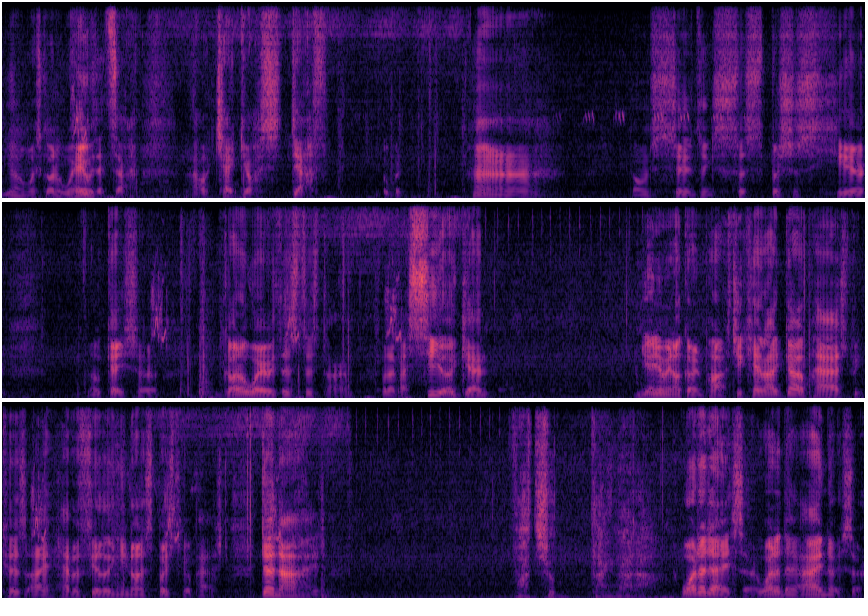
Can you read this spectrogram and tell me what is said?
You almost got away with it, sir. I'll check your stuff. Open. Hmm. Don't see anything suspicious here. Okay, sir. You got away with this this time. But if I see you again, you're anyway not going past. You cannot go past because I have a feeling you're not supposed to go past. Denied. Vacho da Inara. What a day, sir. What a day. I know, sir.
